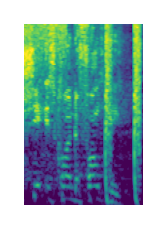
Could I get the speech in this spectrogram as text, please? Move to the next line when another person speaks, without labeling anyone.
shit is kinda funky.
